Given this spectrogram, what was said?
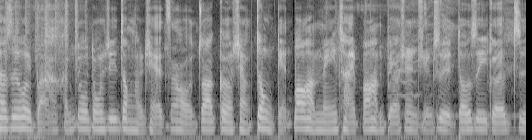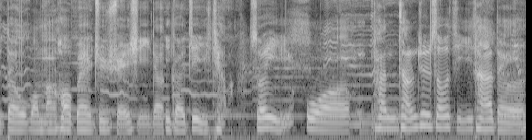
他是会把。很多东西综合起来之后，抓各项重点，包含美彩，包含表现形式，都是一个值得我们后辈去学习的一个技巧。所以我很常去收集他的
